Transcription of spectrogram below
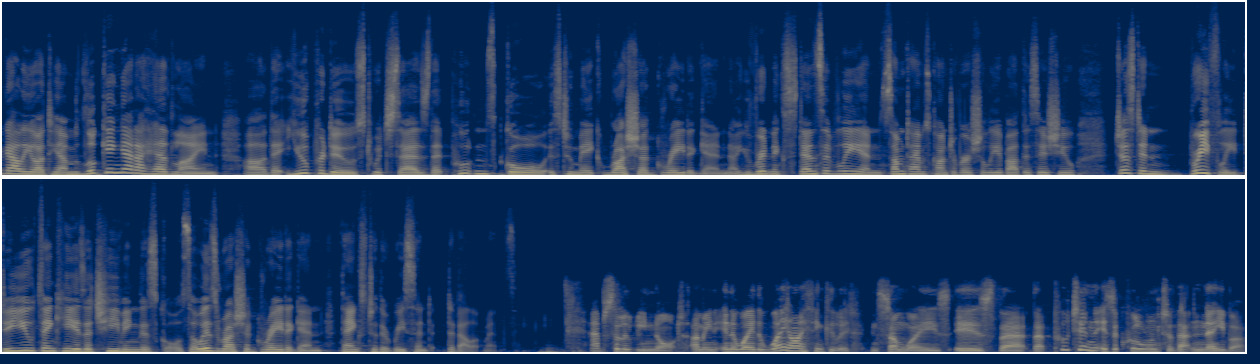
Galeotti, I'm looking at a headline uh, that you produced which says that Putin's goal is to make Russia great again. Now, you've written extensively and sometimes controversially about this issue. Just in briefly, do you think he is achieving this goal? So, is Russia great again thanks to the recent developments? Absolutely not. I mean, in a way, the way I think of it in some ways is that, that Putin is equivalent to that neighbor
